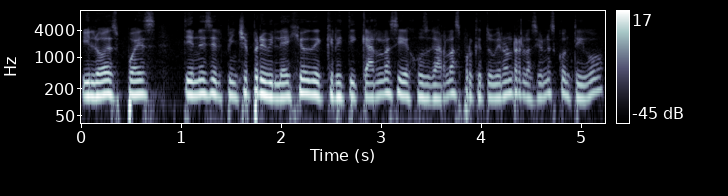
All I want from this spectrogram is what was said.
y luego después tienes el pinche privilegio de criticarlas y de juzgarlas porque tuvieron relaciones contigo.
